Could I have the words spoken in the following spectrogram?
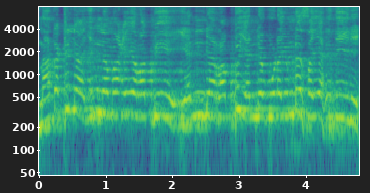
നടക്കില്ല. ഇന്നമായി റബ്ബി. എന്റെ റബ്ബ് എന്റെ കൂടെയുണ്ട് സയഹദീനി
